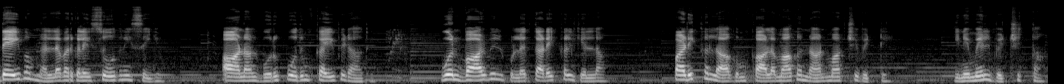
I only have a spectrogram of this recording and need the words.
தெய்வம் நல்லவர்களை சோதனை செய்யும். ஆனால் ஒருபோதும் கைவிடாது. உன் வாழ்வில் உள்ள தடைகள் எல்லாம் படிக்கலாகும் காலமாக நான் மாற்றிவிட்டேன். இனிமேல் வெற்றித்தான்.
